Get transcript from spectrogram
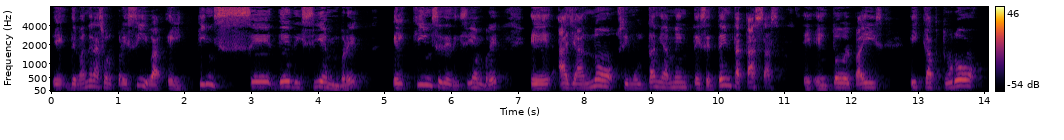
eh, de manera sorpresiva, el 15 de diciembre, el 15 de diciembre, eh, allanó simultáneamente 70 casas en todo el país y capturó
